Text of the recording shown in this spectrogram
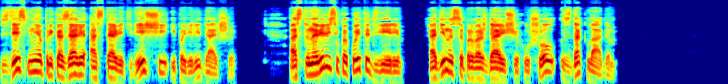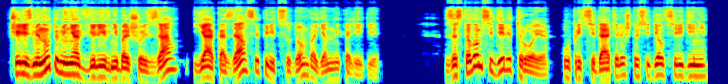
Здесь мне приказали оставить вещи и повели дальше. Остановились у какой-то двери. Один из сопровождающих ушел с докладом. Через минуту меня ввели в небольшой зал, я оказался перед судом военной коллегии. За столом сидели трое, у председателя, что сидел в середине.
